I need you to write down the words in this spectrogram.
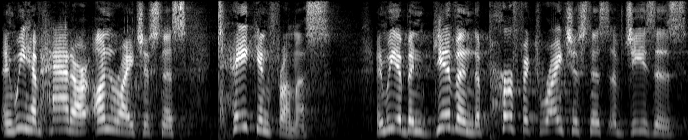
And we have had our unrighteousness taken from us. And we have been given the perfect righteousness of Jesus.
